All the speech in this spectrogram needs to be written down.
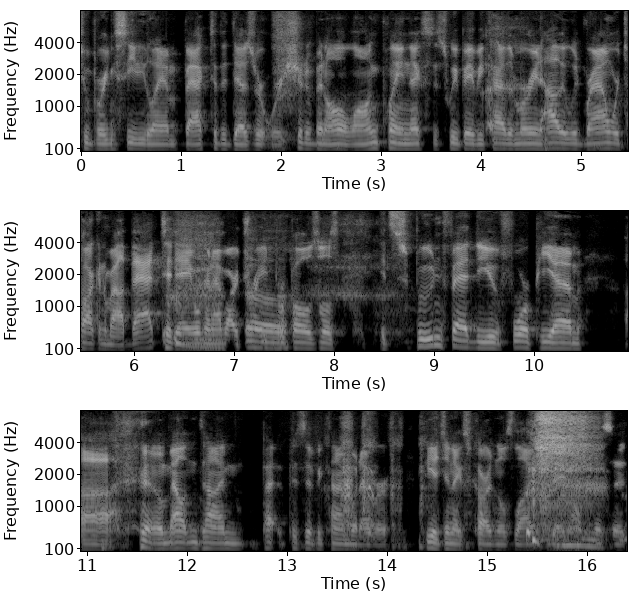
to bring CeeDee Lamb back to the desert where he should have been all along, playing next to sweet baby Kyler Murray and Hollywood Brown. We're talking about that today. We're going to have our trade uh, proposals. It's spoon fed to you 4 p.m. Uh, Mountain Time, Pacific Time, whatever. PHNX Cardinals live today. Don't miss it.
